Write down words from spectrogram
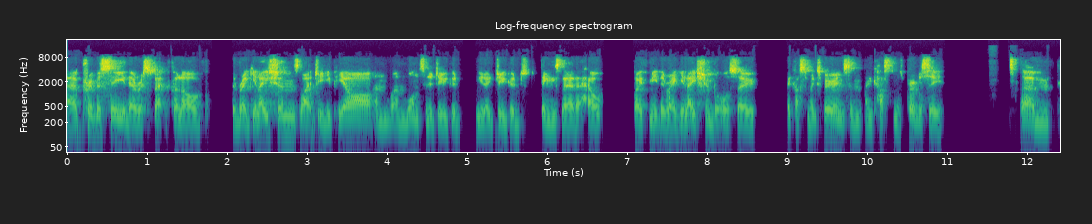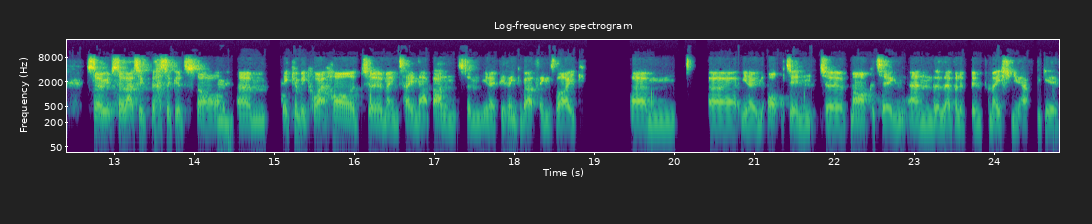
uh, privacy. They're respectful of the regulations like GDPR and when wanting to do good, you know, do good things there that help both meet the regulation but also the customer experience and, and customers' privacy. Um, so, so that's a that's a good start. Hmm. Um, it can be quite hard to maintain that balance, and you know, if you think about things like, um, uh, you know, opt-in to marketing and the level of information you have to give,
